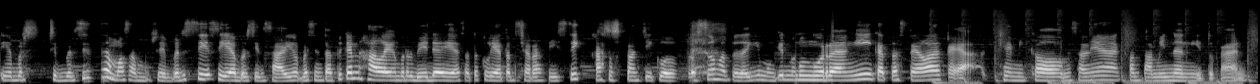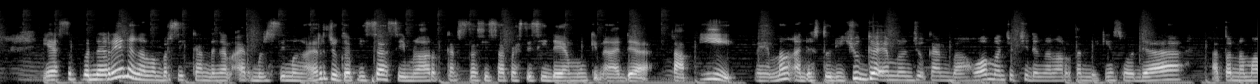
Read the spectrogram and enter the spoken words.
ya bersih bersih sama-sama bersih bersih sih ya bersihin sayur bersihin. Tapi kan hal yang berbeda ya satu kelihatan secara fisik kasus panci gosong satu lagi mungkin mengurangi kata Stella kayak chemical misalnya kontaminan gitu kan. Ya sebenarnya dengan membersihkan dengan air bersih mengalir juga bisa sih melarutkan sisa-sisa pestisida yang mungkin ada. Tapi memang ada studi juga yang menunjukkan bahwa mencuci dengan larutan baking soda atau nama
